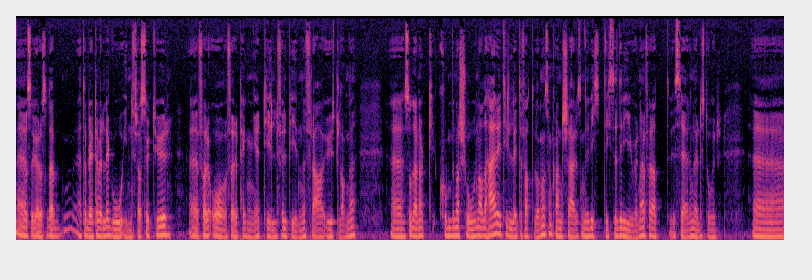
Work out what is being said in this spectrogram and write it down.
Så gjør også det er etablert en veldig god infrastruktur for å overføre penger til Filippinene fra utlandet. Eh, så det er nok kombinasjonen av det her, i tillegg til fattigdommen, som kanskje er liksom de viktigste driverne for at vi ser en veldig stor eh,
